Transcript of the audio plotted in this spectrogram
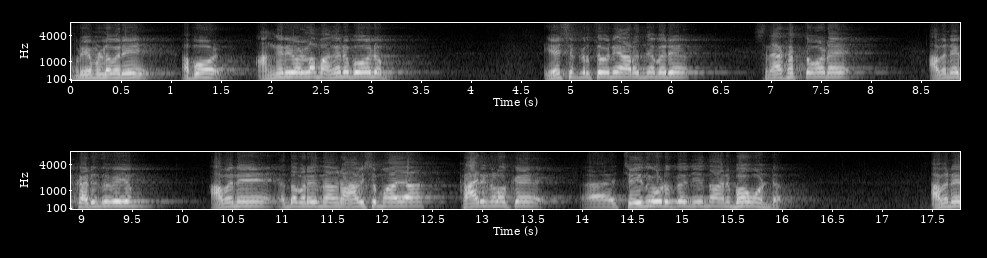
പ്രിയമുള്ളവർ അപ്പോൾ അങ്ങനെയുള്ള മകന് പോലും യേശുക്രിസ്തുവിനെ അറിഞ്ഞവർ സ്നേഹത്തോടെ അവനെ കരുതുകയും അവനെ എന്താ പറയുന്ന അവന് ആവശ്യമായ കാര്യങ്ങളൊക്കെ ചെയ്തു കൊടുക്കുകയും ചെയ്യുന്ന അനുഭവമുണ്ട്. അവനെ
